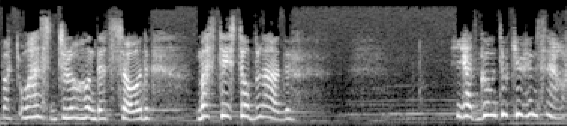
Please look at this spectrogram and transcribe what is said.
But once drawn that sword, must taste of blood. He had gone to kill himself.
